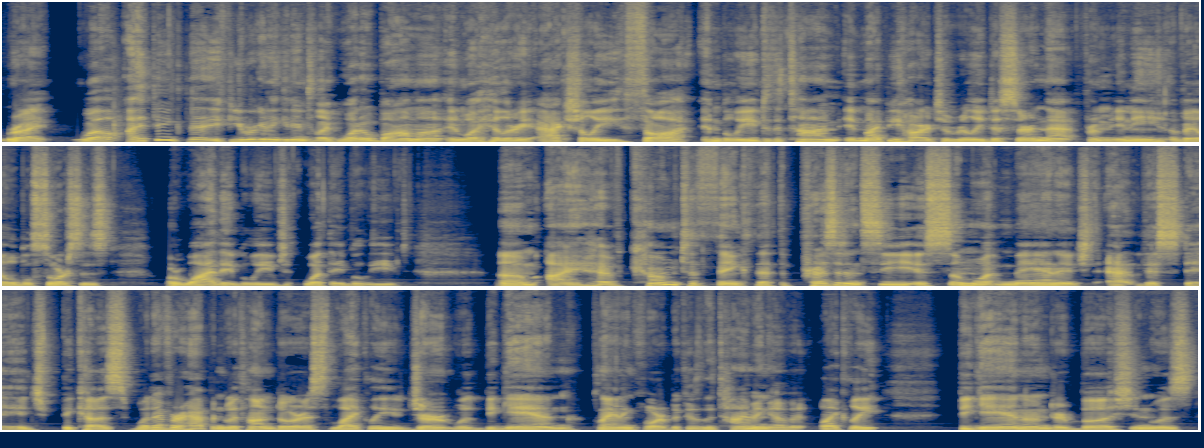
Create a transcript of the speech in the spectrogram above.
Right. Well, I think that if you were going to get into like what Obama and what Hillary actually thought and believed at the time, it might be hard to really discern that from any available sources or why they believed what they believed. Um, I have come to think that the presidency is somewhat managed at this stage because whatever happened with Honduras likely began planning for it because of the timing of it. Likely began under Bush and was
